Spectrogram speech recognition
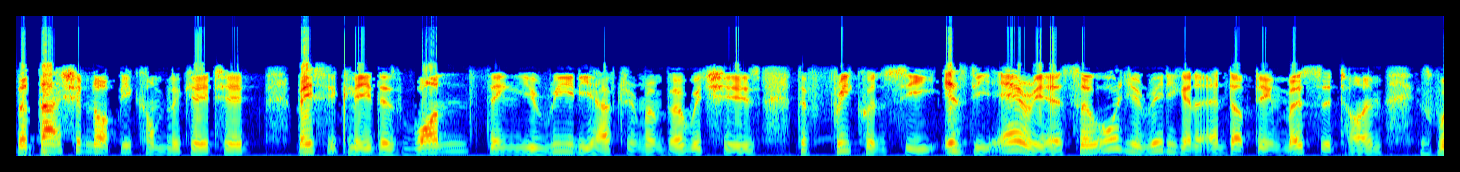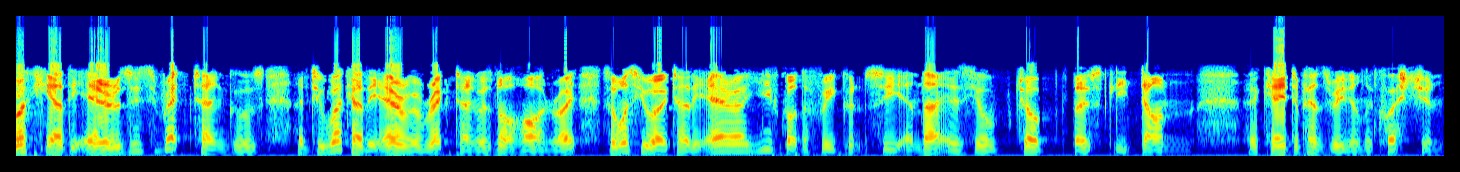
But that should not be complicated. Basically, there's one thing you really have to remember, which is the frequency is the area. So all you're really going to end up doing most of the time is working out the areas of rectangles. And to work out the area of a rectangle is not hard, right? So once you worked out the area, you've got the frequency, and that is your job mostly done. Okay, it depends really on the question.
